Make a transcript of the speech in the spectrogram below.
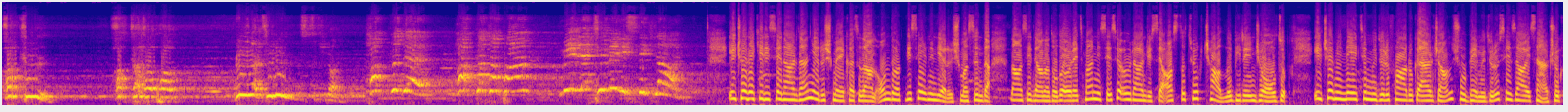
Hakkı, hakka tapan, নয় İlçedeki liselerden yarışmaya katılan 14 lisenin yarışmasında Nazilli Anadolu Öğretmen Lisesi öğrencisi Aslı Türk Çallı birinci oldu. İlçe Milli Eğitim Müdürü Faruk Ercan, Şube Müdürü Sezai Selçuk,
